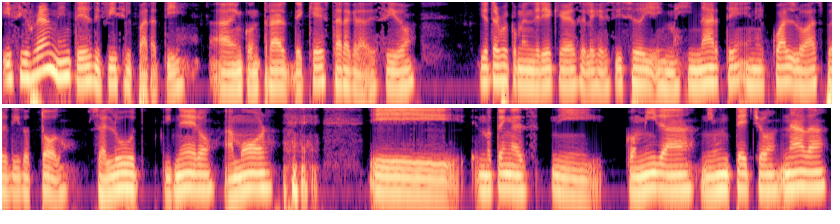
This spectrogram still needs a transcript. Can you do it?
Y si realmente es difícil para ti a encontrar de qué estar agradecido, yo te recomendaría que hagas el ejercicio de imaginarte en el cual lo has perdido todo. Salud, dinero, amor, y no tengas ni comida, ni un techo, nada.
